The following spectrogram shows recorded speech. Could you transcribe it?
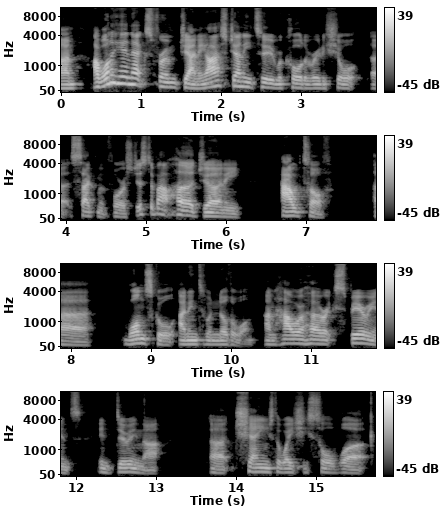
Um, I want to hear next from Jenny. I asked Jenny to record a really short uh, segment for us just about her journey out of uh, one school and into another one and how her experience in doing that uh, changed the way she saw work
